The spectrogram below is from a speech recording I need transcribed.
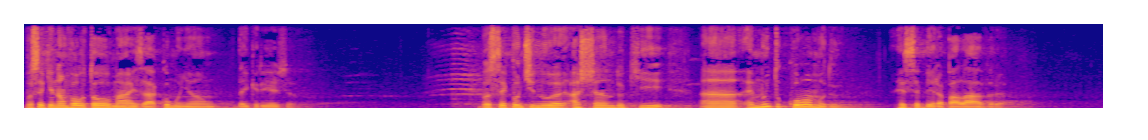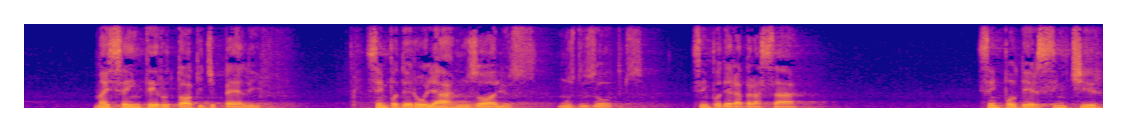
Você que não voltou mais à comunhão da igreja. Você continua achando que ah, é muito cômodo receber a palavra, mas sem ter o toque de pele, sem poder olhar nos olhos uns dos outros, sem poder abraçar sem poder sentir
